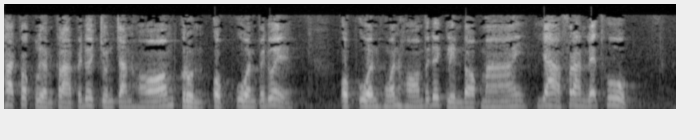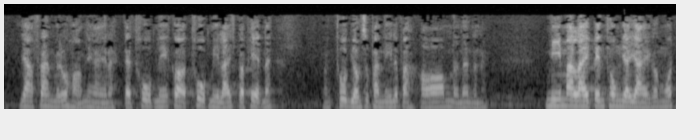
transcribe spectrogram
ธาตุก็เกลื่อนกลาดไปด้วยจุณจันทน์หอม กรุ่น อบอวลไปด้วย อบอวลหวนหอมไปด้วยกลิ่นดอกไม้หญ้าฝรั่นและธูปหญ้าฝรั่นไม่รู้หอมยังไงนะแต่ธูปนี้ก็ธูปมีหลายประเภทนะธูปยมสุพรรณีหรือเปล่าหอมนั่นนั่นนะมีมาลัยเป็นธงใหญ่ ๆ ก็งด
